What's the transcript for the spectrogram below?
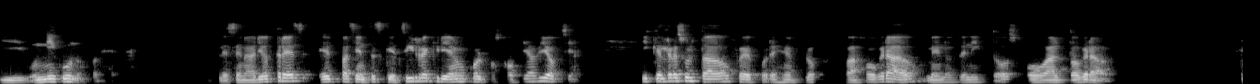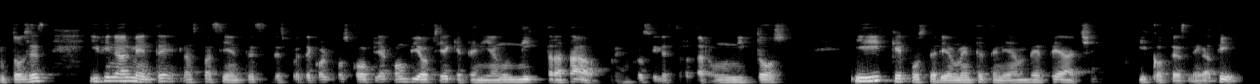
y un NIC1, por ejemplo. El escenario 3 es pacientes que sí requirieron colposcopia biopsia y que el resultado fue, por ejemplo, bajo grado, menos de NIC2 o alto grado. Entonces, y finalmente, las pacientes después de colposcopia con biopsia que tenían un NIC tratado, por ejemplo, si les trataron un NIC2 y que posteriormente tenían BPH y COTES negativo.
